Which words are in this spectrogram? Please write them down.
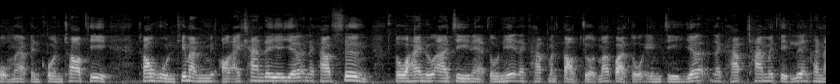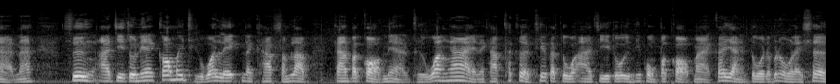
ผมอะเป็นคนชอบที่ชอบหุ่นที่มันออกแอคชั่นได้เยอะๆนะครับ ซึ่งตัว h i n u RG เนี่ยตัวนี้นะครับมันตอบโจทย์มากกว่าตัว MG เยอะนะครับ ถ้าไม่ติดเรื่องขนาดนะ ซึ่ง RG ตัวนี้ก็ไม่ถือว่าเล็กนะครับสำหรับการประกอบเนี่ยถือว่าง่ายนะครับ ถ้าเกิดเทียบกับตัว RG ตัวอื่นที่ผมประกอบมา ก็อย่างตัว Double O Laser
